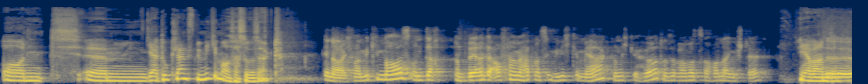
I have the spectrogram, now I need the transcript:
Und ähm, ja, du klangst wie Mickey Mouse, hast du gesagt. Genau, ich war Mickey Mouse und, dachte, und während der Aufnahme hat man es irgendwie nicht gemerkt und nicht gehört, also haben wir es auch online gestellt. Ja, Wahnsinn. Und, äh,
